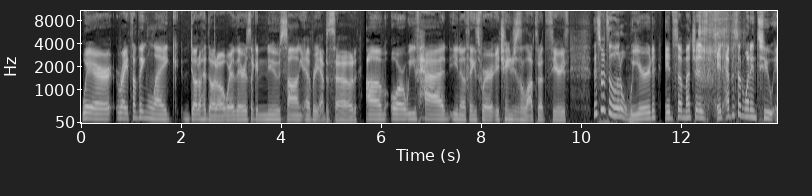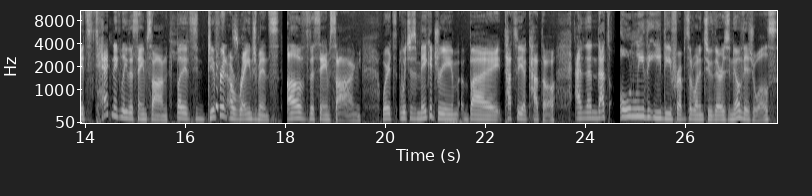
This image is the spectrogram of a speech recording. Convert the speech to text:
where, right, something like Dorohedoro, where there's like a new song every episode, um, or we've had you know things where it changes a lot throughout the series. This one's a little weird in so much as in episode one and two, it's technically the same song, but it's different arrangements of the same song, where it's which is "Make a Dream" by Tatsuya Kato, and then that's only the ED for episode one and two. There is no visuals.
